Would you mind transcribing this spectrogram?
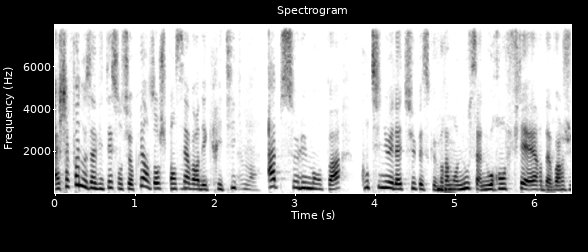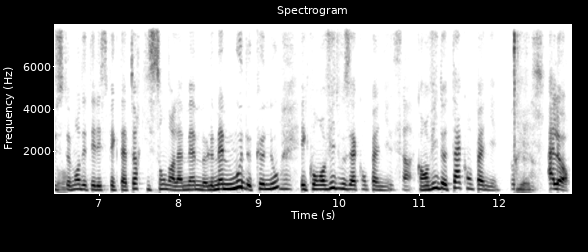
À chaque fois, nos invités sont surpris en disant Je pensais avoir des critiques. Vraiment. Absolument pas. Continuez là-dessus parce que vraiment, nous, ça nous rend fiers d'avoir justement des téléspectateurs qui sont dans la même, le même mood que nous Oui. et qui ont envie de vous accompagner, C'est ça. qui ont envie de t'accompagner. Yes. Alors,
